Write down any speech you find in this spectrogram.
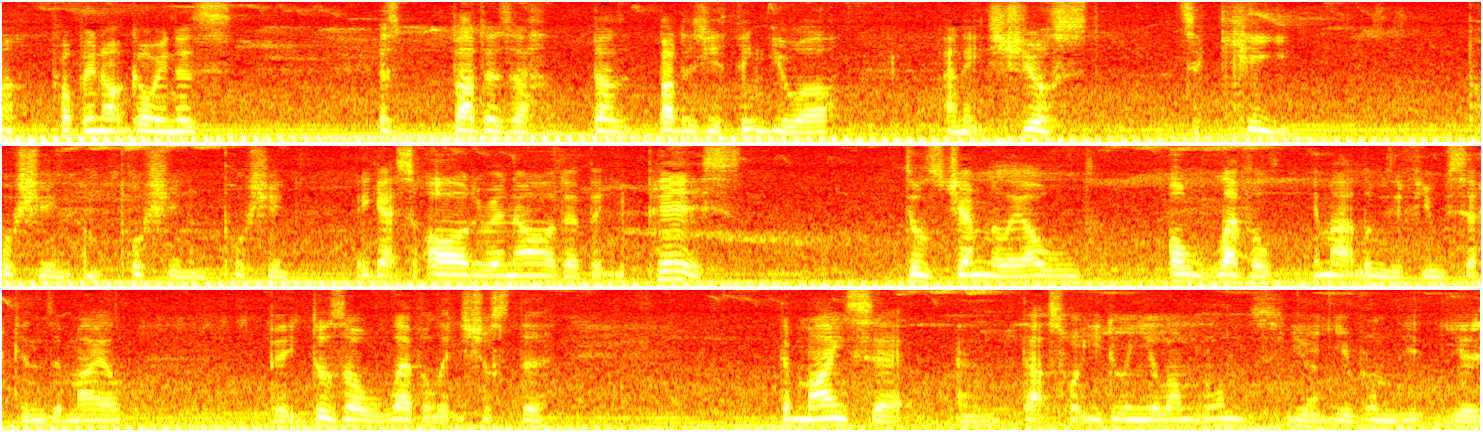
"Oh, probably not going as as bad as a, bad, bad as you think you are, and it's just to keep pushing and pushing and pushing. It gets harder and harder, but your pace does generally hold hold level. You might lose a few seconds a mile, but it does hold level. It's just the the mindset, and that's what you do in your long runs. You, you run the, your,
